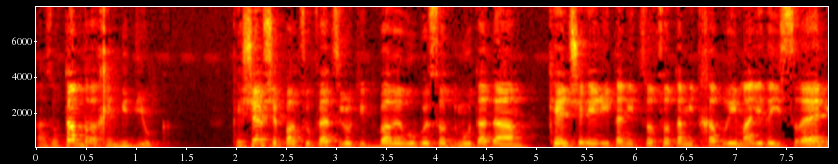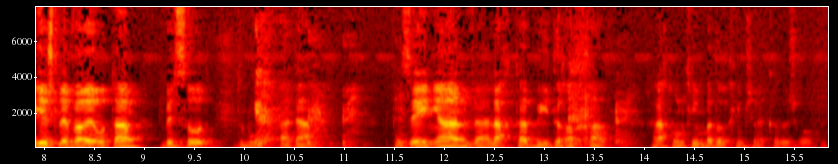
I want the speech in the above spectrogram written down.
אז אותם דרכים בדיוק. כשם שפרצופי הצילות התבררו בסוד דמות אדם, כן שארית הניצוצות המתחברים על ידי ישראל, יש לברר אותם בסוד דמות אדם. וזה עניין והלכת בדרכיו. אנחנו הולכים בדרכים של הקדוש ברוך הוא.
